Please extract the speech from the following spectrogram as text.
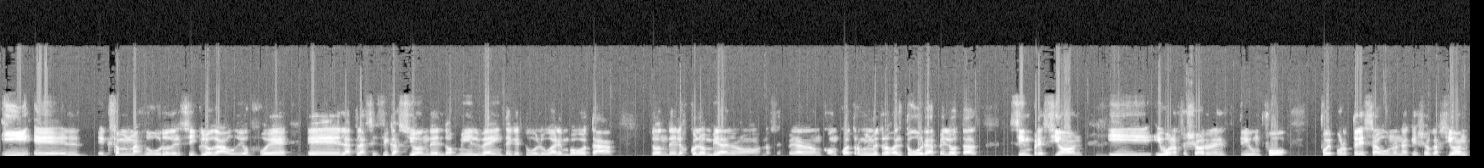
Y eh, el examen más duro del ciclo Gaudio fue eh, la clasificación del 2020 que tuvo lugar en Bogotá, donde los colombianos nos esperaron con 4.000 metros de altura, pelotas sin presión y, bueno, se llevaron el triunfo, fue por 3 a 1 en aquella ocasión,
